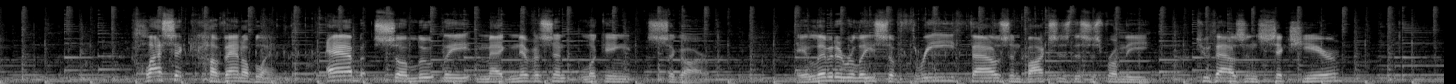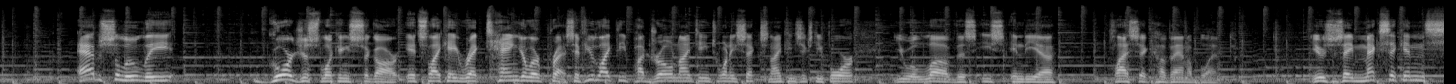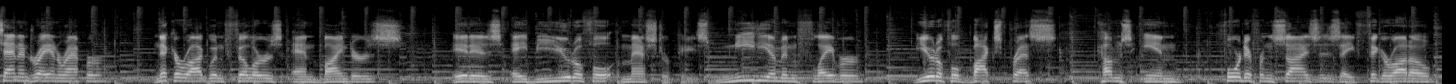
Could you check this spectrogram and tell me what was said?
Classic Havana Blend. Absolutely magnificent looking cigar. A limited release of 3,000 boxes. This is from the 2006 year. Absolutely gorgeous looking cigar. It's like a rectangular press. If you like the Padron 1926, 1964, you will love this East India Classic Havana blend. Uses a Mexican San Andrean wrapper, Nicaraguan fillers and binders. It is a beautiful masterpiece, medium in flavor, beautiful box press. Comes in four different sizes a Figurado,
